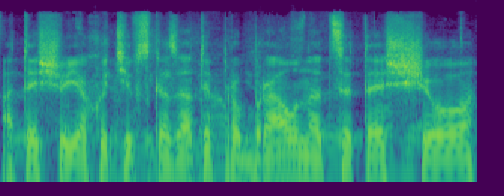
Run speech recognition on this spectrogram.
А те, що я хотів сказати про Брауна, це те, що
